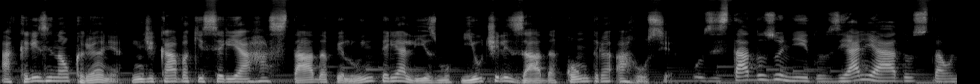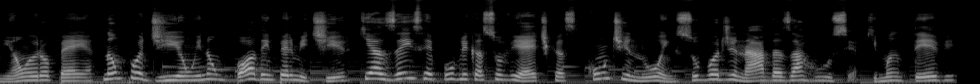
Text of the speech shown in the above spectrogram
a crise na Ucrânia indicava que seria arrastada pelo imperialismo e utilizada contra a Rússia os Estados Unidos e aliados da União Europeia não podiam e não podem permitir que as ex-repúblicas soviéticas continuem subordinadas à Rússia, que manteve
